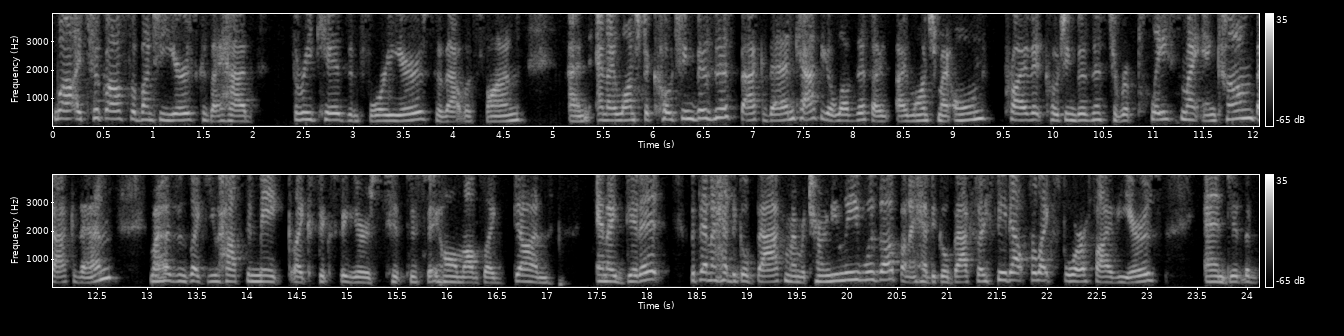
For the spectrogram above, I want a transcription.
well i took off a bunch of years because i had three kids in four years so that was fun and and i launched a coaching business back then cathy you'll love this I, I launched my own private coaching business to replace my income back then my husband's like you have to make like six figures to, to stay home i was like done and I did it. But then I had to go back. My maternity leave was up and I had to go back. So I stayed out for like four or five years and did the,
